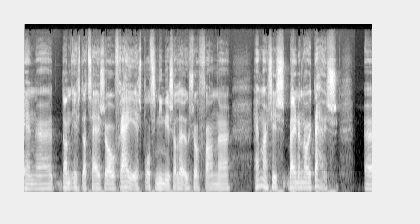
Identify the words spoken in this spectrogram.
En dan is dat zij zo vrij is, plots niet meer zo leuk. Zo van, Hè, maar ze is bijna nooit thuis. Uh,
